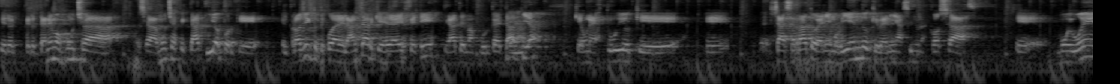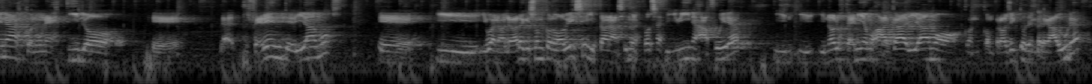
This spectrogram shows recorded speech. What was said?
pero, pero tenemos mucha, o sea, mucha expectativa porque el proyecto te puede adelantar, que es de AFT, de Ate Manfurca de Tapia, que es un estudio que ya hace rato veníamos viendo, que venía haciendo unas cosas muy buenas, con un estilo eh, diferente, digamos. Eh, y, y bueno, la verdad que son cordobeses y estaban haciendo unas cosas divinas afuera y, y- y no los teníamos acá, digamos, con, con proyectos de envergadura.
